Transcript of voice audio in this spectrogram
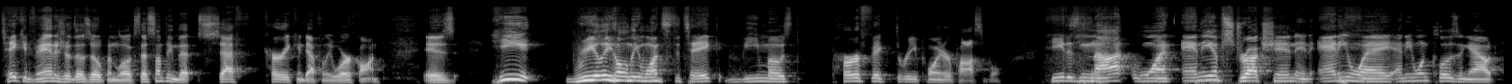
take advantage of those open looks. That's something that Seth Curry can definitely work on. Is he really only wants to take the most perfect three pointer possible? He does not want any obstruction in any way, anyone closing out.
